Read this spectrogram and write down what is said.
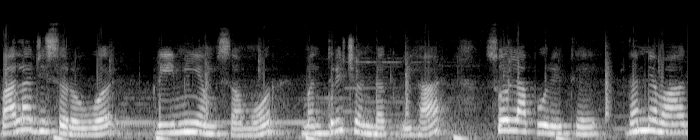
बालाजी सरोवर प्रीमियम समोर मंत्री चंडक विहार सोलापूर येथे. धन्यवाद.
